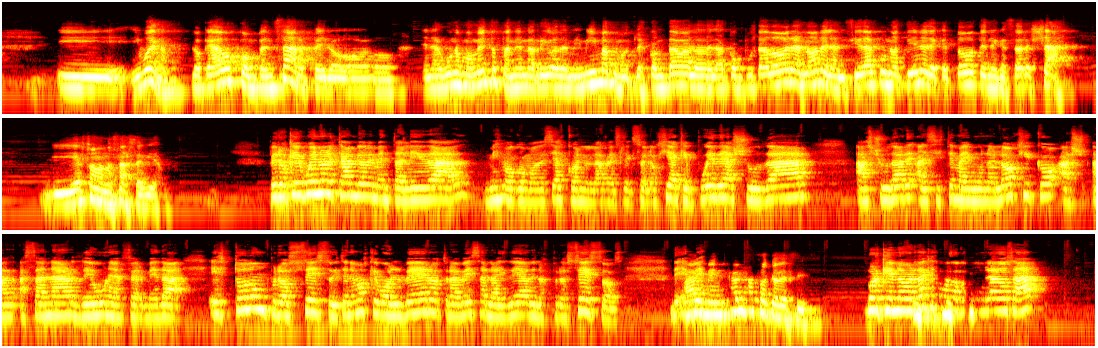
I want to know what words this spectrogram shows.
Y, bueno, lo que hago es compensar, pero en algunos momentos también me río de mí misma, como les contaba lo de la computadora, ¿no? De la ansiedad que uno tiene de que todo tiene que ser ya. Y eso no nos hace bien. Pero qué bueno el cambio de mentalidad, mismo como decías con la reflexología, que puede ayudar ayudar al sistema inmunológico a, sanar de una enfermedad. Es todo un proceso y tenemos que volver otra vez a la idea de los procesos. Ay, me encanta eso que decís. Porque la verdad que estamos acostumbrados a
